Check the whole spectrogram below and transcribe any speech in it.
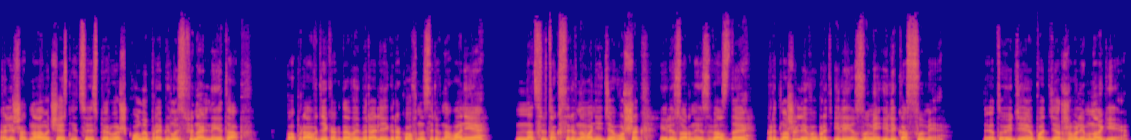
Лишь одна участница из первой школы пробилась в финальный этап. По правде, когда выбирали игроков на соревнования, на цветок соревнований девушек, иллюзорные звезды, предложили выбрать или Изуми, или Касуми. Эту идею поддерживали многие.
